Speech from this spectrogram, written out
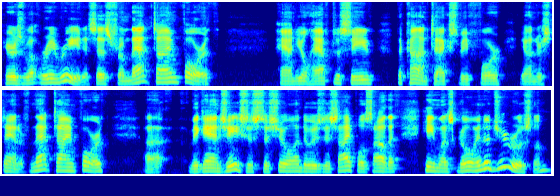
here's what we read. It says, From that time forth, and you'll have to see the context before you understand it. From that time forth, uh, began Jesus to show unto his disciples how that he must go into Jerusalem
